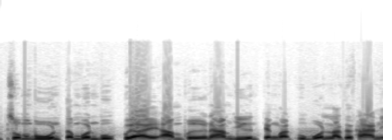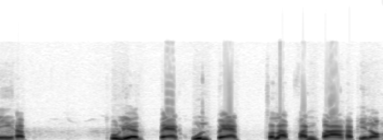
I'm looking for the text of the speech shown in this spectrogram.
ตรสมบูรณ์ตำบลบุเปื่อยอำเภอน้ำยืนจังหวัดอุบลราชธานีครับ ทุเรียนแปดคูณแปดสลับฟันปลาครับพี่น้อง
